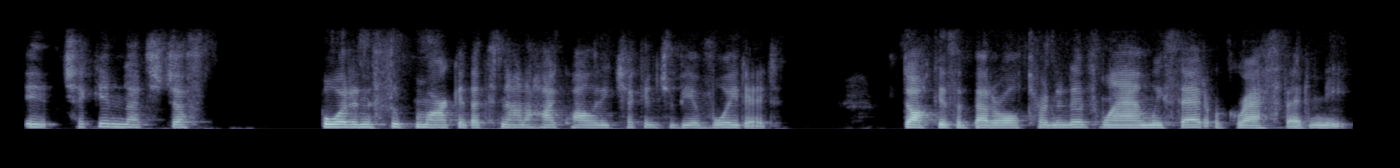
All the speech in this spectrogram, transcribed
it, chicken that's just bought in a supermarket that's not a high quality chicken should be avoided. Duck is a better alternative, lamb we said, or grass fed meat.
